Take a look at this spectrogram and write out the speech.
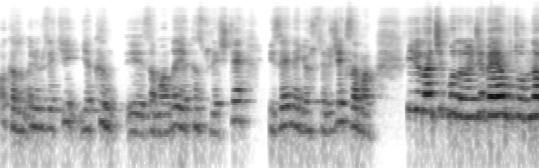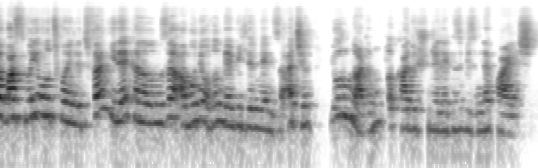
Bakalım önümüzdeki yakın e, zamanda, yakın süreçte bize ne gösterecek zaman. Videodan çıkmadan önce beğen butonuna basmayı unutmayın lütfen. Yine kanalımıza abone olun ve bildirimlerinizi açın. Yorumlarda mutlaka düşüncelerinizi bizimle paylaşın.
